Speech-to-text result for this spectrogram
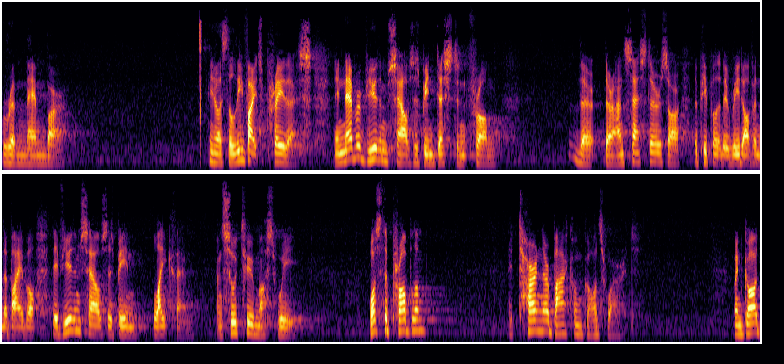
remember. You know, as the Levites pray this, they never view themselves as being distant from their, their ancestors or the people that they read of in the Bible. They view themselves as being like them, and so too must we. What's the problem? They turn their back on God's word. When God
